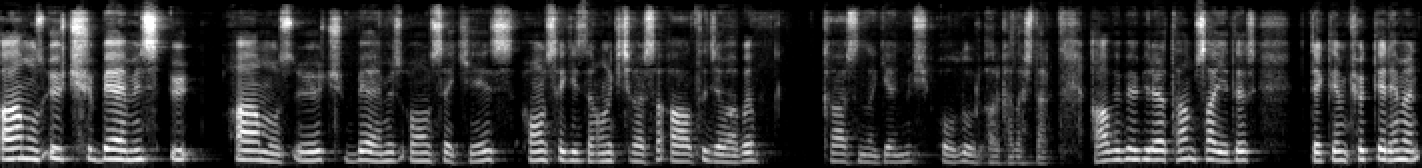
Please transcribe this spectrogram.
A'mız 3, B'miz A'mız 3, B'miz 18. 18'den 12 çıkarsa 6 cevabı karşısında gelmiş olur arkadaşlar. A ve B birer tam sayıdır. Denklemin kökleri hemen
